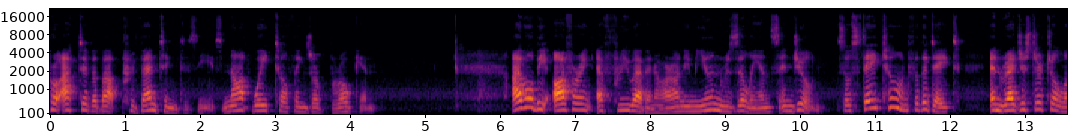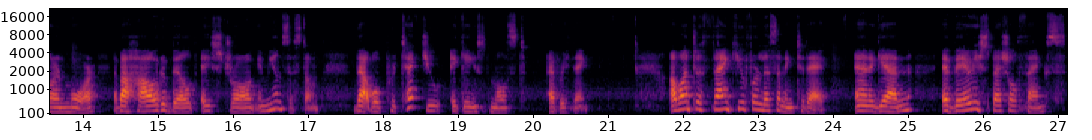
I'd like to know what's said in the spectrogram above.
proactive about preventing disease, not wait till things are broken. I will be offering a free webinar on immune resilience in June, so stay tuned for the date and register to learn more about how to build a strong immune system that will protect you against most everything. I want to thank you for listening today, and again, a very special thanks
